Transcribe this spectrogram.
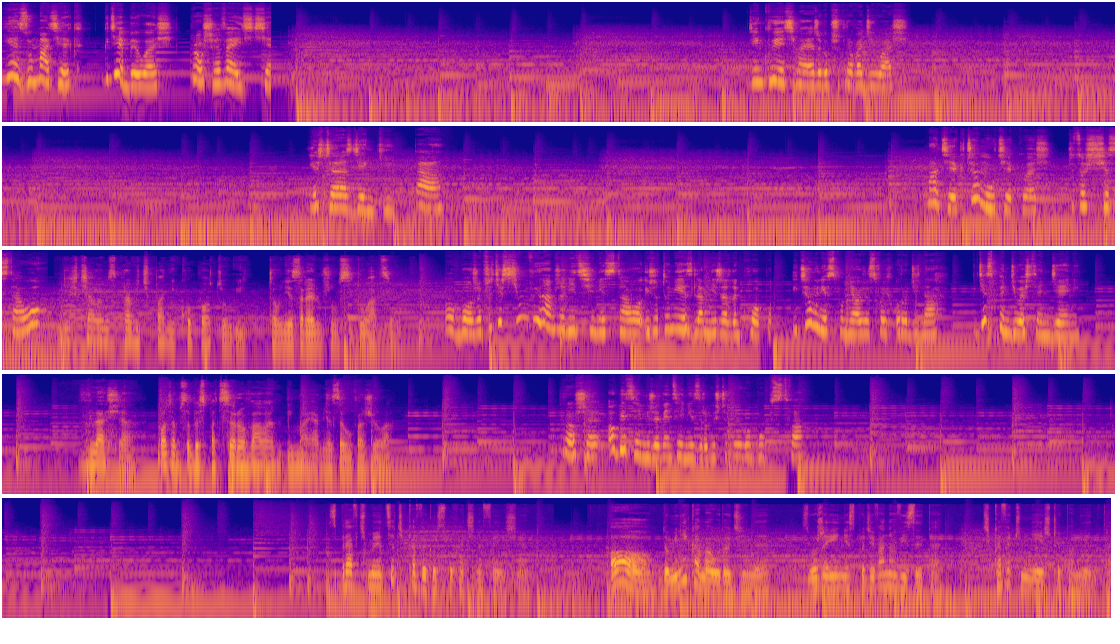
Jezu, Maciek, gdzie byłeś? Proszę, wejdźcie. Dziękuję ci, Maja, że go przyprowadziłaś. Jeszcze raz dzięki. Pa. Maciek, czemu uciekłeś? Czy coś się stało? Nie chciałem sprawić pani kłopotu i tą niezręczną sytuacją. O Boże, przecież ci mówiłam, że nic się nie stało i że to nie jest dla mnie żaden kłopot. I czemu nie wspomniałeś o swoich urodzinach? Gdzie spędziłeś ten dzień? W lesie. Potem sobie spacerowałem i Maja mnie zauważyła. Proszę, obiecaj mi, że więcej nie zrobisz takiego głupstwa. Sprawdźmy, co ciekawego słychać na fejsie. O, Dominika ma urodziny. Złożę jej niespodziewaną wizytę. Ciekawe, czy mnie jeszcze pamięta.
